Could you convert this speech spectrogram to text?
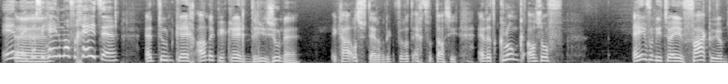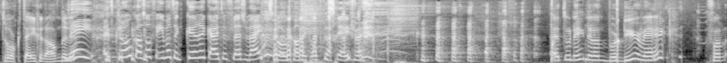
In, ik was die Eh, helemaal vergeten. En toen kreeg Anneke kreeg drie zoenen. Ik ga alles vertellen, want ik vind het echt fantastisch. En het klonk alsof een van die twee vacuüm trok tegen de andere. Nee, het klonk alsof iemand een kurk uit een fles wijn dronk, had ik opgeschreven. En toen hing er een borduurwerk van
